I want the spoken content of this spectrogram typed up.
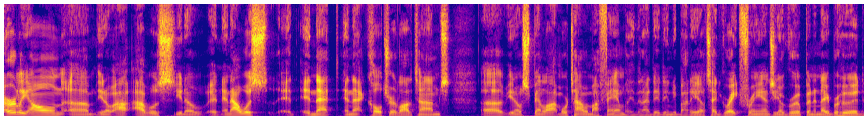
early on, um, you know, I, I was, you know, and, and I was in that in that culture a lot of times. Uh, you know, spent a lot more time with my family than I did anybody else. Had great friends. You know, grew up in a neighborhood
